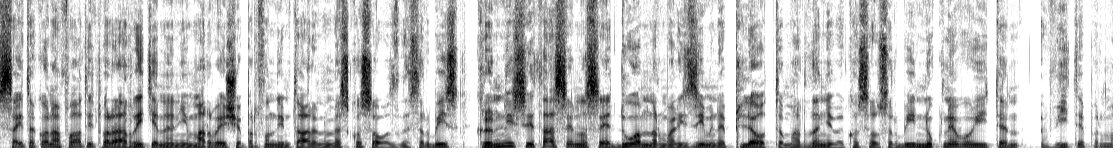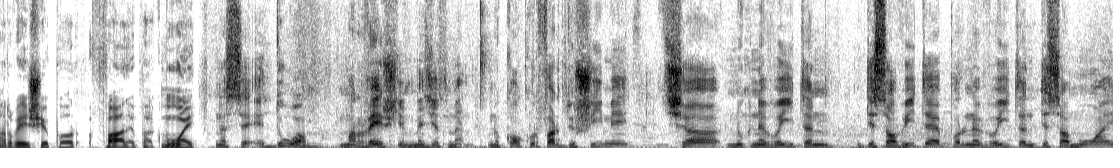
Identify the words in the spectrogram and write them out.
Sa i takon afatit për arritjen e një marrëveshje përfundimtare në mes Kosovës dhe Serbisë, kryeministri tha se nëse e duam normalizimin e plotë të marrëdhënieve Kosovë-Serbi nuk nevojiten vite për marrëveshje por fare pak muaj. Nëse e duam marrëveshjen me gjithë mend, nuk ka kurrfarë dyshimi që nuk nevojiten disa vite, por nevojiten disa muaj,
